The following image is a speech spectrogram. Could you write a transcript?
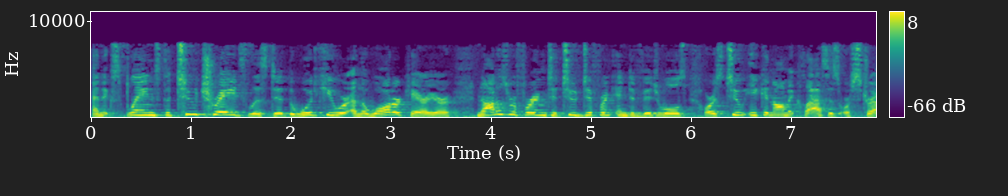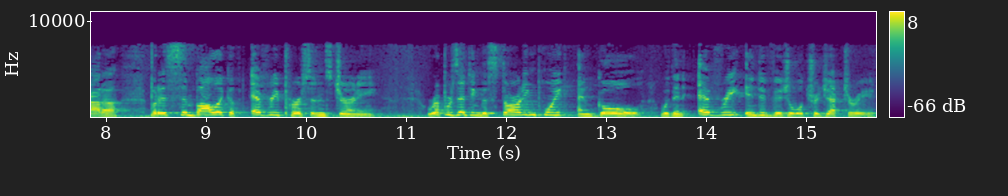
and explains the two trades listed, the wood hewer and the water carrier, not as referring to two different individuals or as two economic classes or strata, but as symbolic of every person's journey, representing the starting point and goal within every individual trajectory.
